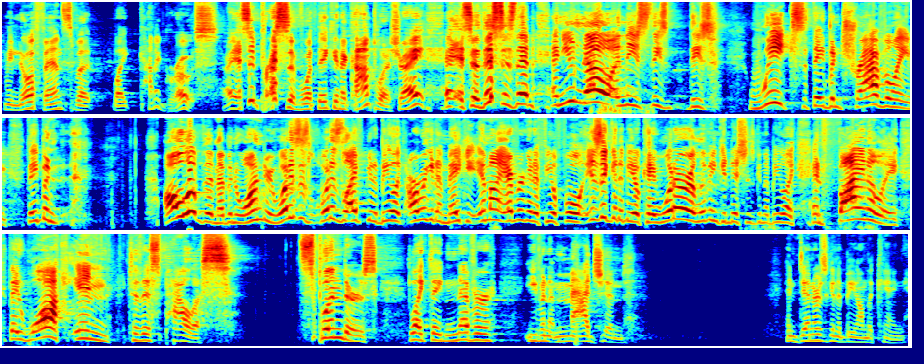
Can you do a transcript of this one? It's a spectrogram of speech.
I mean, no offense, but like kind of gross. Right? It's impressive what they can accomplish, right? And so this is them. And you know, in these, these, these weeks that they've been traveling, they've been, all of them have been wondering, what is, this, what is life going to be like? Are we going to make it? Am I ever going to feel full? Is it going to be okay? What are our living conditions going to be like? And finally, they walk into this palace. Splendors like they never even imagined. And dinner's going to be on the king.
